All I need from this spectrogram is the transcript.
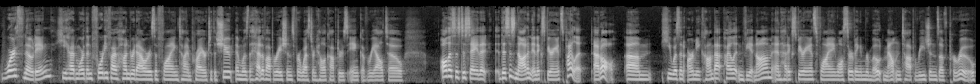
worth noting, he had more than 4,500 hours of flying time prior to the shoot and was the head of operations for Western Helicopters Inc. of Rialto. All this is to say that this is not an inexperienced pilot at all. Um, he was an Army combat pilot in Vietnam and had experience flying while serving in remote mountaintop regions of Peru.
